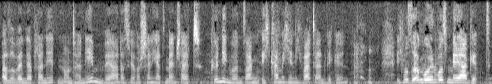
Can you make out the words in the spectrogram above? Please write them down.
also wenn der Planet ein Unternehmen wäre, dass wir wahrscheinlich als Menschheit kündigen würden und sagen, ich kann mich hier nicht weiterentwickeln. Ich muss irgendwo hin, wo es mehr gibt.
